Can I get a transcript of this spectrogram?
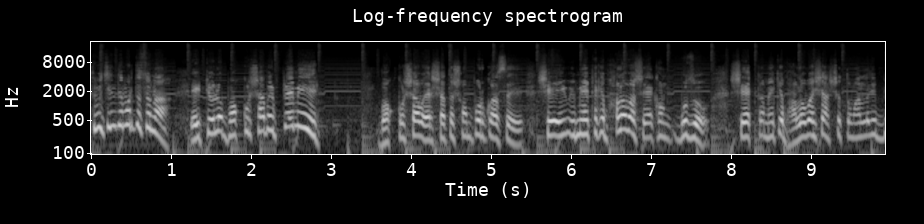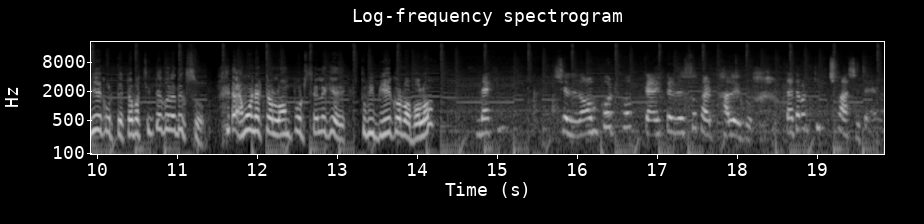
তুমি চিনতে পারতেছো না এইটা হলো বক্কর সাহেবের প্রেমিক। বক্কর সাহেব এর সাথে সম্পর্ক আছে সে এই মেয়েটাকে ভালোবাসে এখন বুঝো সে একটা মেয়েকে ভালোবাসে আসছে তোমার লাগে বিয়ে করতে একটা বার চিন্তা করে দেখছ। এমন একটা লম্পট ছেলেকে তুমি বিয়ে করবা বলো। দেখেন সে লম্পট হোক ক্যারেক্টারের হোক আর ভালোই হোক তাতে আমার কিচ্ছু আসে যায় না।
